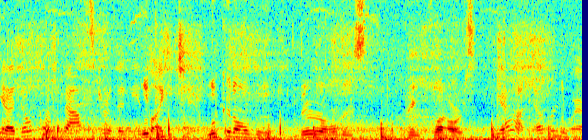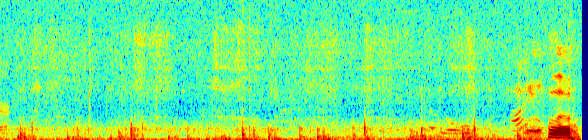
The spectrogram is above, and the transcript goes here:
yeah, don't go faster than you'd Look, like to. look at all the, there are all these pink flowers. Yeah, everywhere. Hello. Hi. Hello. Hello.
